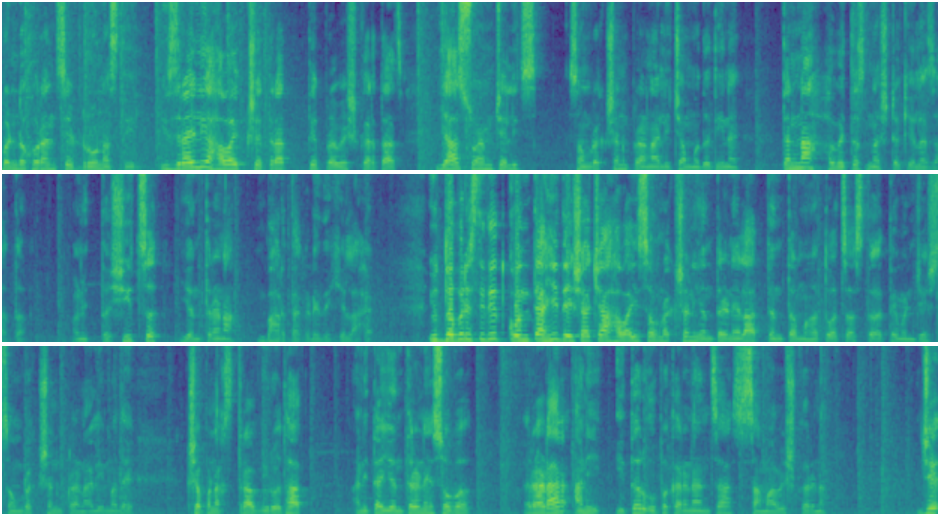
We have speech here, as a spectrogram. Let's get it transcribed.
बंडखोरांचे ड्रोन असतील इस्रायली हवाई क्षेत्रात ते प्रवेश करताच या स्वयंचलित संरक्षण प्रणालीच्या मदतीने त्यांना हवेतच नष्ट केलं जातं. आणि तशीच यंत्रणा भारताकडे देखील आहे. युद्धपरिस्थितीत कोणत्याही देशाच्या हवाई संरक्षण यंत्रणेला अत्यंत महत्त्वाचं असतं ते म्हणजे संरक्षण प्रणालीमध्ये क्षेपणास्त्राविरोधात आणि त्या यंत्रणेसोबत रडार आणि इतर उपकरणांचा समावेश करणं जे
